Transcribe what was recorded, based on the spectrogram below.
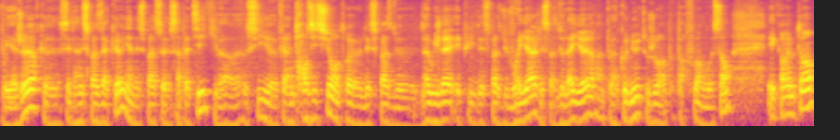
voyageurs que c'est un espace d'accueil, un espace sympathique qui va aussi faire une transition entre l'espace de, là où il est et puis l'espace du voyage, l'espace de l'ailleurs, un peu inconnu, toujours un peu parfois angoissant, et qu'en même temps,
